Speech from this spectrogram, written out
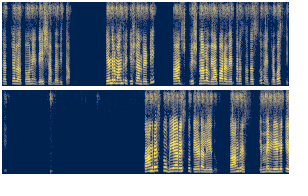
చర్చలతోనే దేశ భవిత. కేంద్ర మంత్రి కిషన్ రెడ్డి తాజ్ కృష్ణాలో వ్యాపారవేత్తల సదస్సు హైదరాబాద్ సిటీ. కాంగ్రెస్కు బీఆర్ఎస్కు తేడా లేదు. కాంగ్రెస్ ఎమ్మెల్యేలకే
